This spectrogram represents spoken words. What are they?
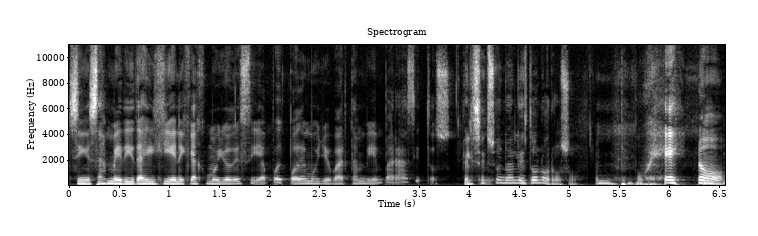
sin esas medidas higiénicas como yo decía, pues podemos llevar también parásitos. ¿El sexo anal es doloroso? Bueno,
